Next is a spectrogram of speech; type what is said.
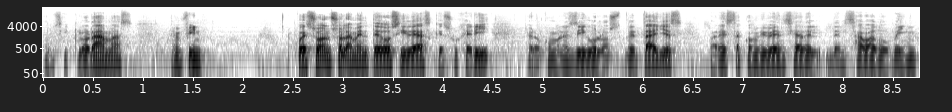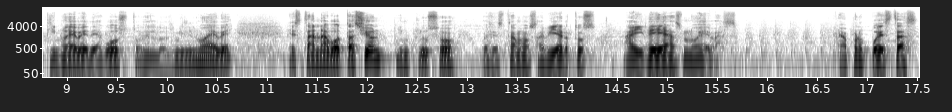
con cicloramas, en fin. Pues son solamente dos ideas que sugerí, pero como les digo, los detalles para esta convivencia del, sábado 29 de agosto del 2009 están a votación, incluso pues estamos abiertos a ideas nuevas, a propuestas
